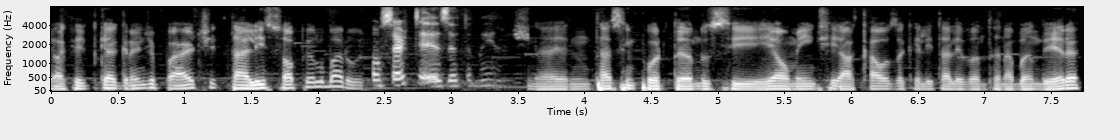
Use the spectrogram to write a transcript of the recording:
Eu acredito que a grande parte tá ali só pelo barulho. Com certeza, eu também acho. né? Ele não tá se importando se realmente a causa que ele tá levantando a bandeira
